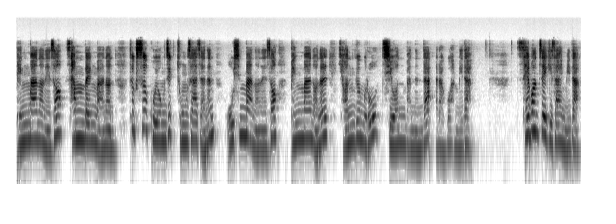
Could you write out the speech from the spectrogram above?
100만 원에서 300만 원, 특수고용직 종사자는 50만 원에서 100만 원을 현금으로 지원받는다라고 합니다. 세 번째 기사입니다.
